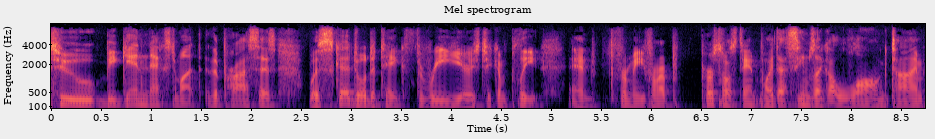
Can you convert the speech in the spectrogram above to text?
to begin next month. and The process was scheduled to take three years to complete. And for me, from a personal standpoint, that seems like a long time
